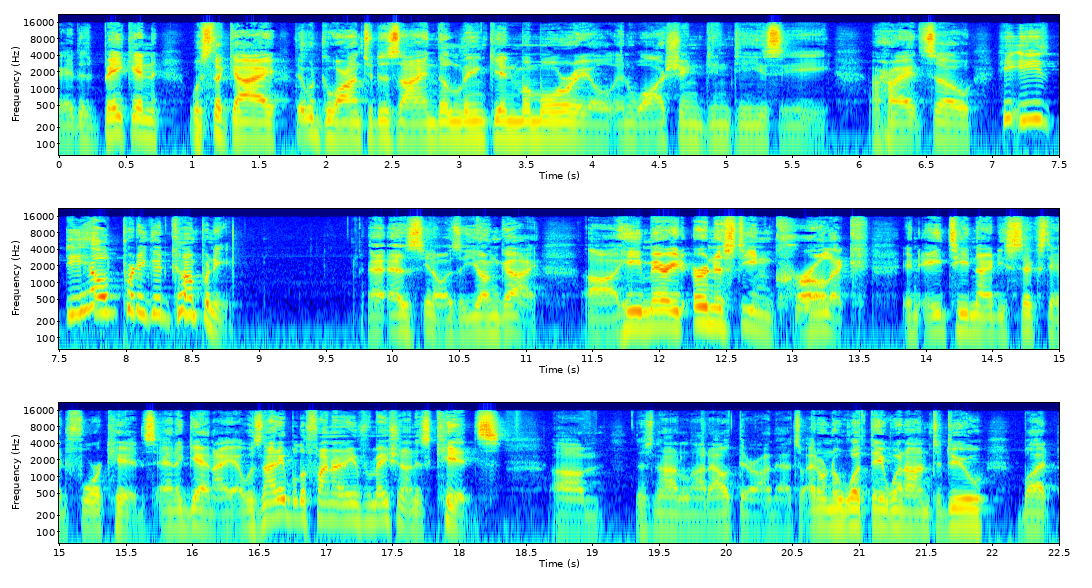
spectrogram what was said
Okay, this Bacon was the guy that would go on to design the Lincoln Memorial in Washington D.C. All right, so he, he, he held pretty good company as you know as a young guy. Uh, he married Ernestine Krolik in 1896. They had four kids, and again, I, I was not able to find out any information on his kids. Um, there's not a lot out there on that, so I don't know what they went on to do, but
